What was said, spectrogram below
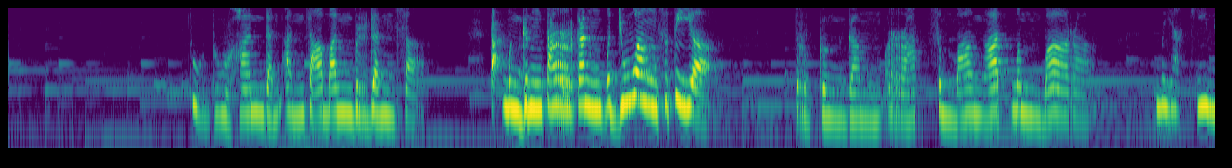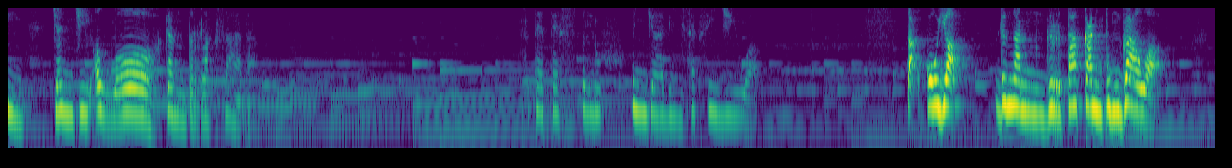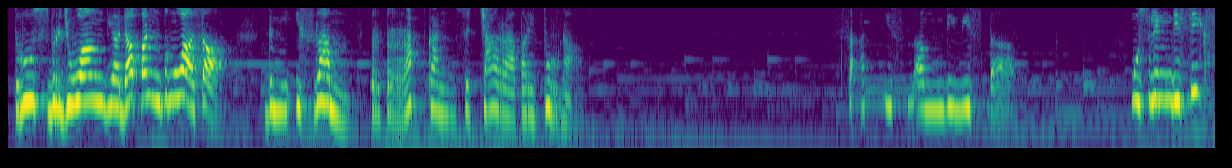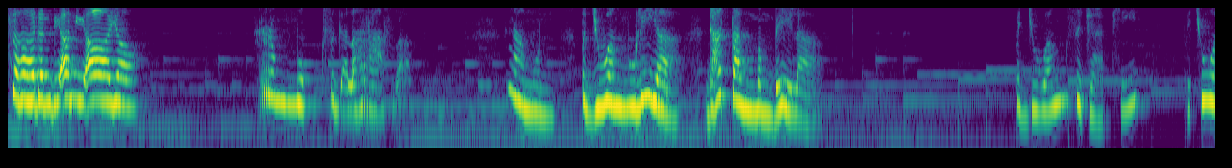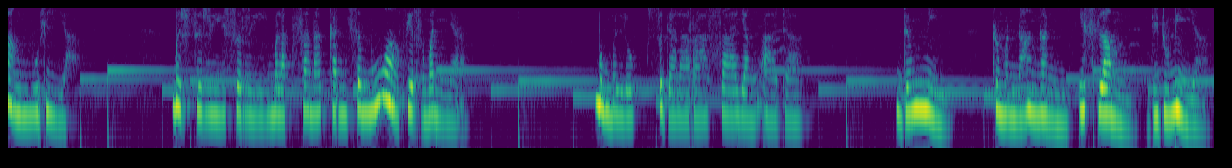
tuduhan dan ancaman berdansa. Tak menggentarkan pejuang setia. Tergenggam erat semangat membara. Meyakini janji Allah kan terlaksana. Setetes peluh menjadi saksi jiwa. Tak koyak dengan gertakan punggawa, terus berjuang di hadapan penguasa demi Islam terterapkan secara paripurna. Saat Islam dinista, Muslim disiksa dan dianiaya, remuk segala rasa. Pejuang mulia datang membela. Pejuang sejati, pejuang mulia. Berseri-seri melaksanakan semua firman-Nya. Memeluk segala rasa yang ada demi kemenangan Islam di dunia.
